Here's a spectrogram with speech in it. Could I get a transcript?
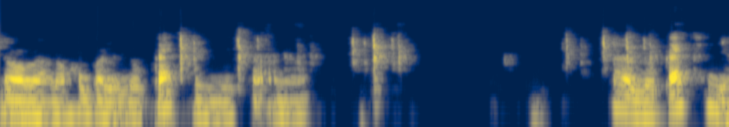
cho là nó không phải là dấu cách thì mình sợ nó. Nó là dấu cách chứ nhỉ?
